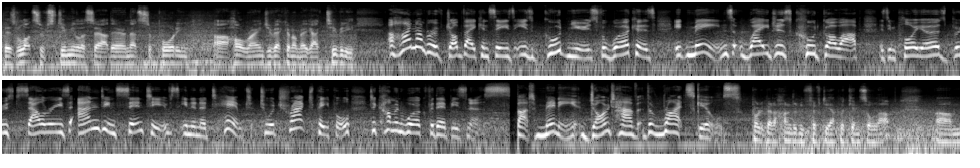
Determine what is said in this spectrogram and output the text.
There's lots of stimulus out there, and that's supporting a whole range of economic activity. A high number of job vacancies is good news for workers. It means wages could go up as employers boost salaries and incentives in an attempt to attract people to come and work for their business. But many don't have the right skills. Probably about 150 applicants all up, um,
